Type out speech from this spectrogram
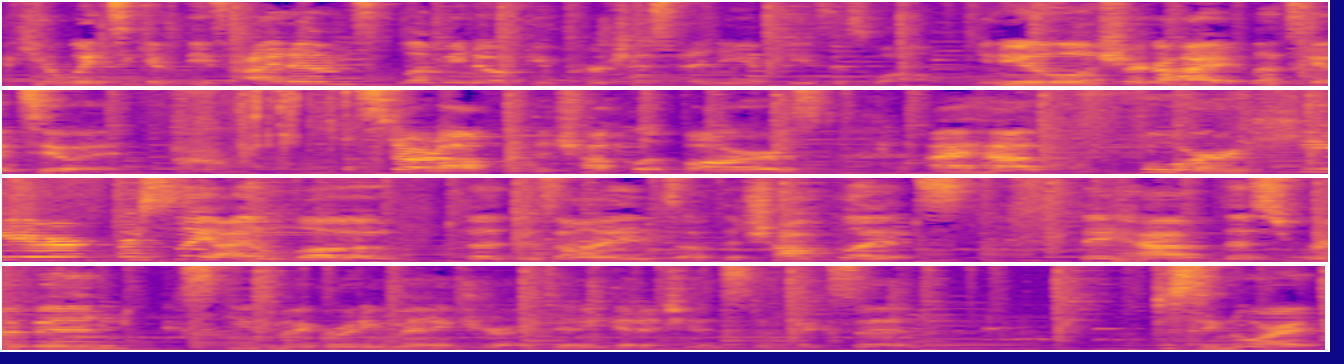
I can't wait to gift these items. Let me know if you purchase any of these as well. You need a little sugar high, let's get to it. Let's start off with the chocolate bars. I have four here. Firstly, I love the designs of the chocolates. They have this ribbon. Excuse my grody manicure, I didn't get a chance to fix it. Just ignore it.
